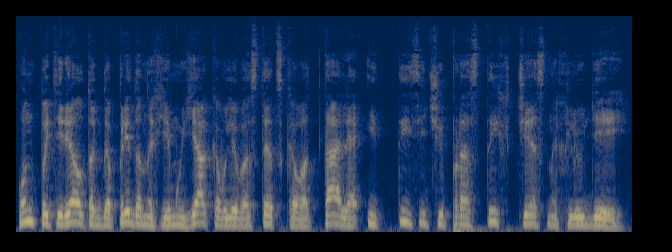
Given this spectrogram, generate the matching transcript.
Он потерял тогда преданных ему Яковлева, Стецкого, Таля и тысячи простых честных людей,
